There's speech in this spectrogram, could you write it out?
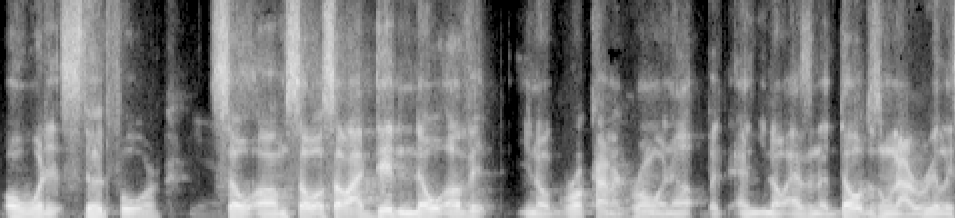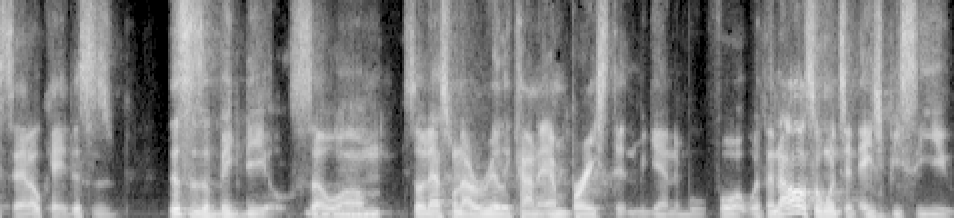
or what it stood for. So um so so I didn't know of it, you know, grow, kind of growing up, but and you know, as an adult is when I really said, okay, this is this is a big deal. So Mhm. um so that's when I really kind of embraced it and began to move forward with. it. And I also went to an HBCU,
